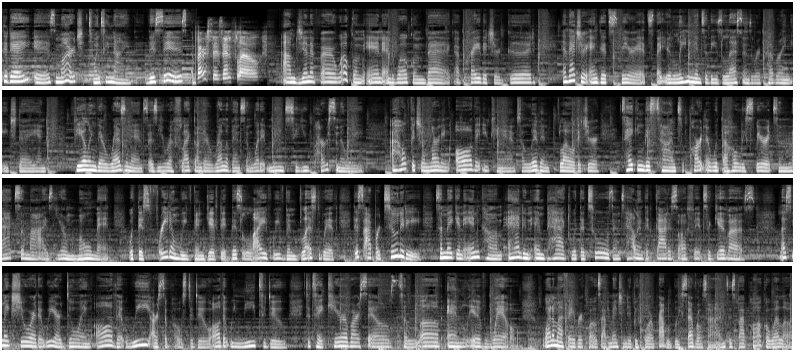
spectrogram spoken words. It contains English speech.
Today is March 29th. This is Verses and Flow. I'm Jennifer. Welcome in and welcome back. I pray that you're good and that you're in good spirits, that you're leaning into these lessons we're covering each day and feeling their resonance as you reflect on their relevance and what it means to you personally. I hope that you're learning all that you can to live in flow, that you're taking this time to partner with the Holy Spirit to maximize your moment with this freedom we've been gifted, this life we've been blessed with, this opportunity to make an income and an impact with the tools and talent that God has saw fit to give us. Let's make sure that we are doing all that we are supposed to do, all that we need to do to take care of ourselves, to love and live well. One of my favorite quotes, I've mentioned it before probably several times, is by Paul Coelho.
